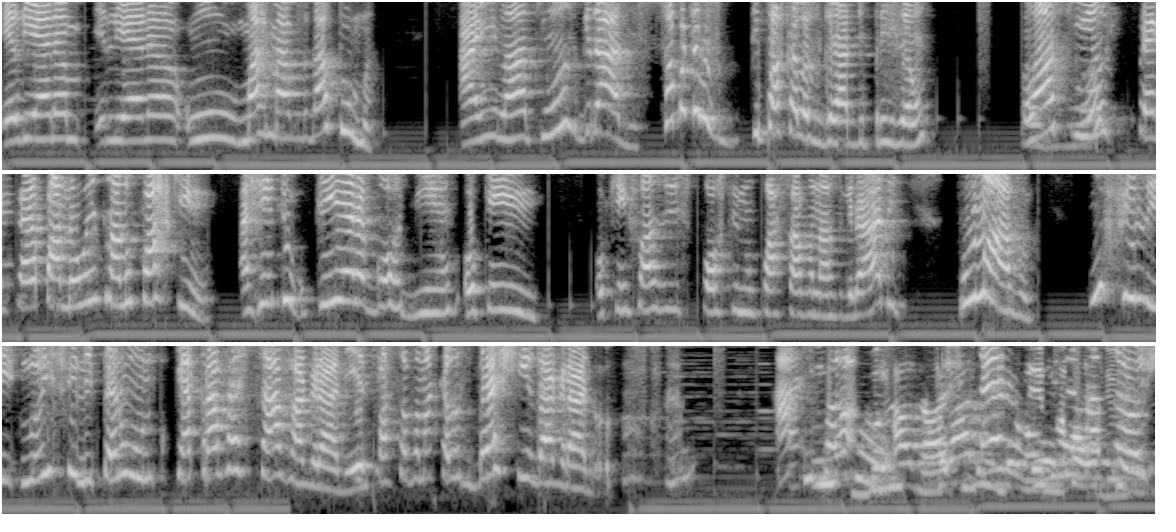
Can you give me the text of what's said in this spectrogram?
Ele era ele era um mais magro da turma. Aí lá tinha umas grades, sabe aquelas tipo aquelas grades de prisão? Lá Uhum. tinha era para não entrar no parquinho. A gente quem era gordinho ou quem ou quem fazia esporte e não passava nas grades, pulava. O Felipe, Luiz Felipe era o único que atravessava a grade. Ele passava naquelas brechinhas da grade. Ah, não, assim,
